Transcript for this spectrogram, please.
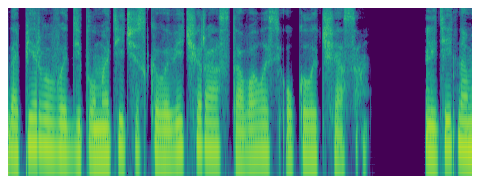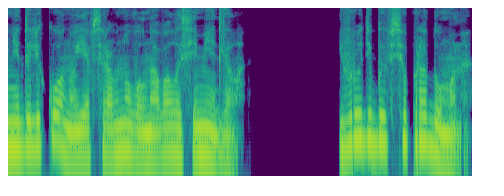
До первого дипломатического вечера оставалось около часа. Лететь нам недалеко, но я все равно волновалась и медлила. И вроде бы все продумано.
